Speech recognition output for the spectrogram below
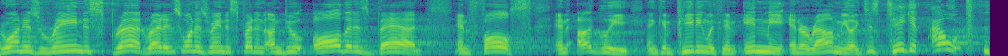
We want his reign to spread, right? I just want his reign to spread and undo all that is bad and false and ugly and competing with him in me and around me. Like, just take it out. Do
